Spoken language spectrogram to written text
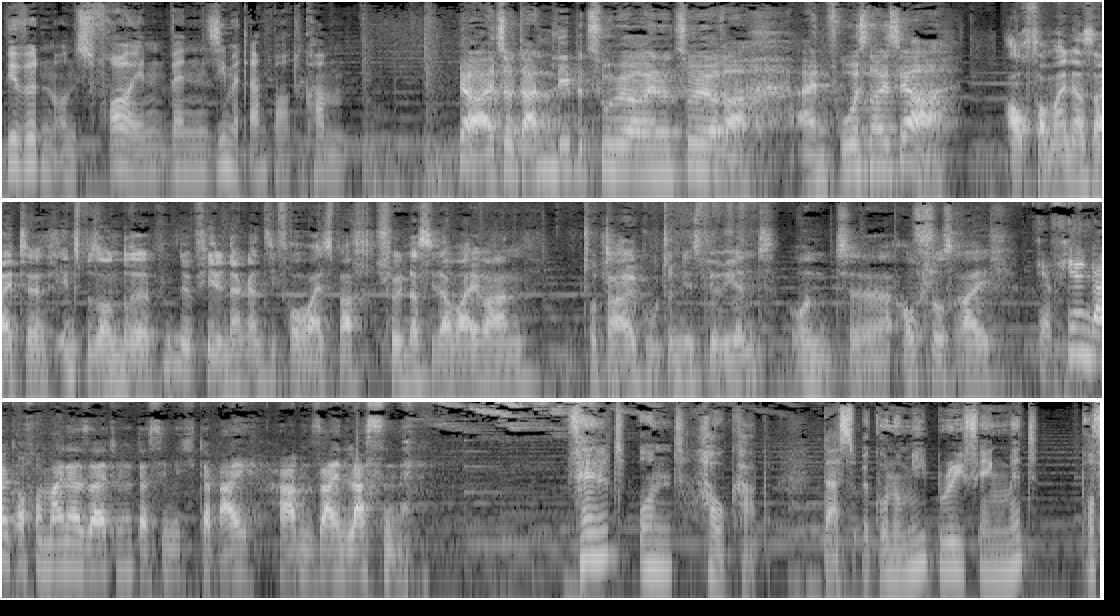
Wir würden uns freuen, wenn Sie mit an Bord kommen. Ja, also dann, liebe Zuhörerinnen und Zuhörer, ein frohes neues Jahr. Auch von meiner Seite insbesondere vielen Dank an Sie, Frau Weißbach. Schön, dass Sie dabei waren total gut und inspirierend und äh, aufschlussreich. Ja, vielen Dank auch von meiner Seite, dass Sie mich dabei haben sein lassen. Feld und Haukap. Das Ökonomie-Briefing mit Prof.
